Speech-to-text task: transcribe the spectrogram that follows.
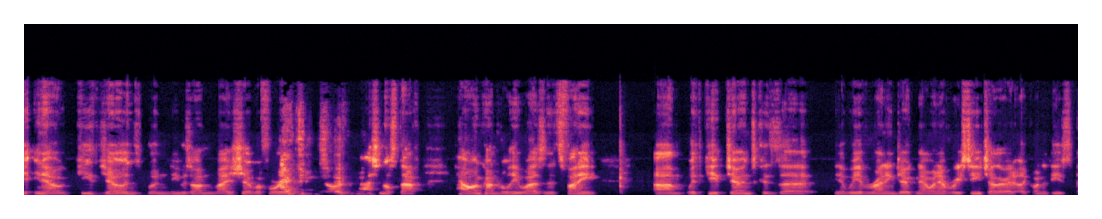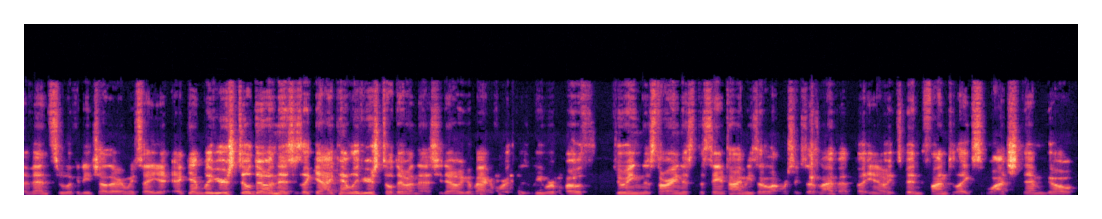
you know, Keith Jones when he was on my show before he was do you know, national stuff, how uncomfortable he was, and it's funny um, with Keith Jones because uh, you know we have a running joke now. Whenever we see each other at like one of these events, we look at each other and we say, "I can't believe you're still doing this." He's like, "Yeah, I can't believe you're still doing this." You know, we go back and forth because we were both doing the starring this at the same time. He's had a lot more success than I've had, but you know, it's been fun to like watch them go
